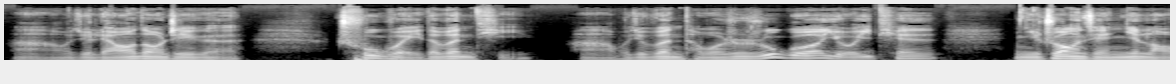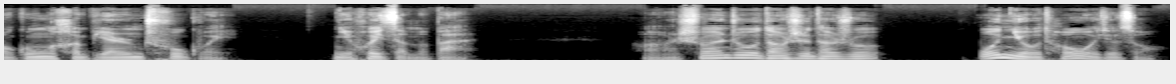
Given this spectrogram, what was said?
啊，我就聊到这个出轨的问题啊，我就问他，我说如果有一天你撞见你老公和别人出轨，你会怎么办？啊，说完之后，当时他说。我扭头我就走，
